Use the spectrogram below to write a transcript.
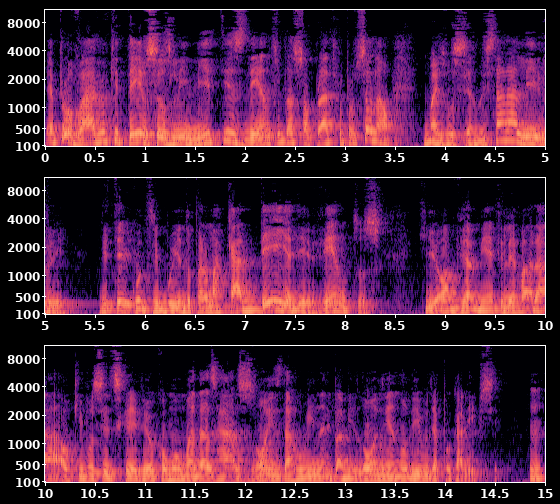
é provável que tenha os seus limites dentro da sua prática profissional, mas você não estará livre de ter contribuído para uma cadeia de eventos que, obviamente, levará ao que você descreveu como uma das razões da ruína de Babilônia no livro de Apocalipse. Hum.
